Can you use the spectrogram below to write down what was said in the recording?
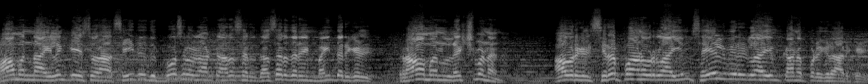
மாமன்னா இலங்கேஸ்வரா செய்தது கோசல நாட்டு அரசர் தசரதரின் மைந்தர்கள் ராமன் லக்ஷ்மணன். அவர்கள் சிறப்பானவர்களாயும் செயல் வீரர்களாயும் காணப்படுகிறார்கள்.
